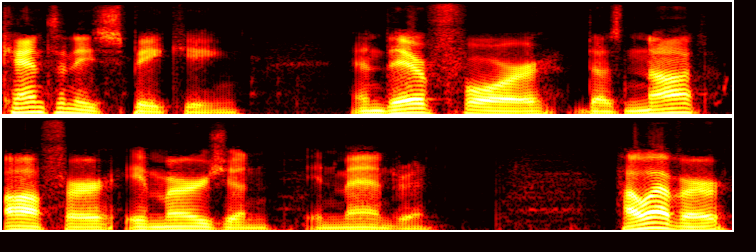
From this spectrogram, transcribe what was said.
Cantonese speaking and therefore does not offer immersion in Mandarin. However,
